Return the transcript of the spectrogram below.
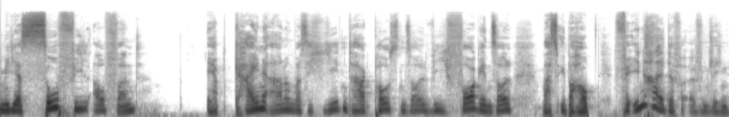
Media so viel Aufwand. Ich habe keine Ahnung, was ich jeden Tag posten soll, wie ich vorgehen soll, was überhaupt für Inhalte veröffentlichen.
